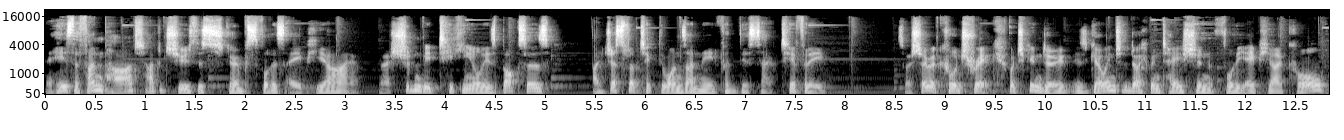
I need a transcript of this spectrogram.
Now here's the fun part, I have to choose the scopes for this API. Now, I shouldn't be ticking all these boxes, I just want to tick the ones I need for this activity. So I'll show you a cool trick. What you can do is go into the documentation for the API call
